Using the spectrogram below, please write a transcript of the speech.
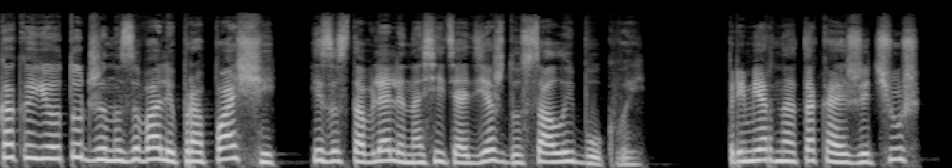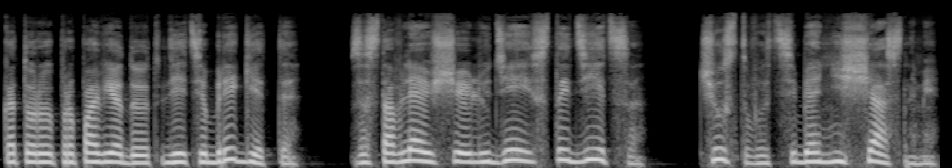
как ее тут же называли пропащей и заставляли носить одежду с алой буквой. Примерно такая же чушь, которую проповедуют дети Бригитты, заставляющая людей стыдиться, чувствовать себя несчастными,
